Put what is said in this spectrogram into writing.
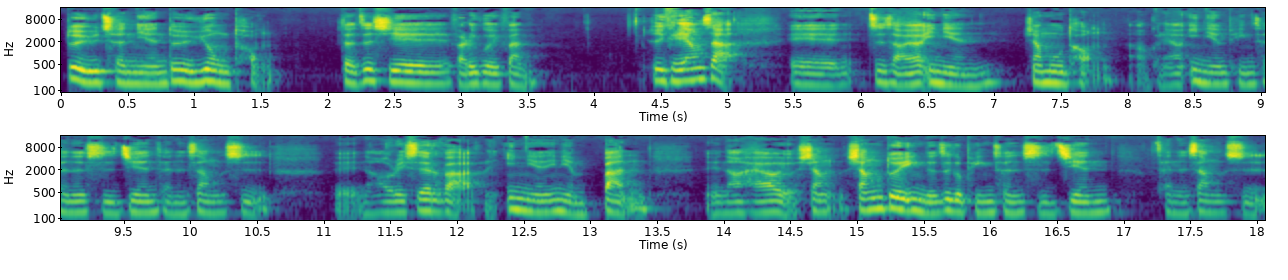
对于成年、对于用桶的这些法律规范，所以 Crianza 诶，至少要一年橡木桶，然后可能要一年平成的时间才能上市，对，然后 Reserva 可能一年一年半，对，然后还要有相相对应的这个平成时间才能上市，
